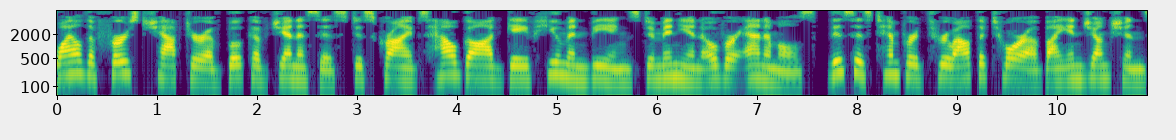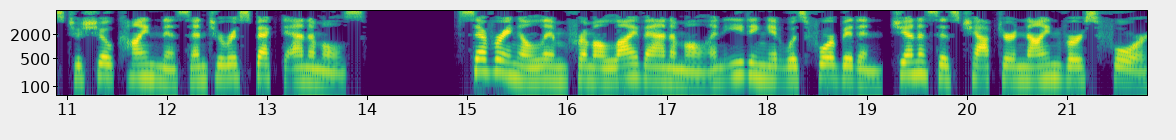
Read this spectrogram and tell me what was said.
While the first chapter of Book of Genesis describes how God gave human beings dominion over animals, this is tempered throughout the Torah by injunctions to show kindness and to respect animals. Severing a limb from a live animal and eating it was forbidden. Genesis chapter 9 verse 4.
